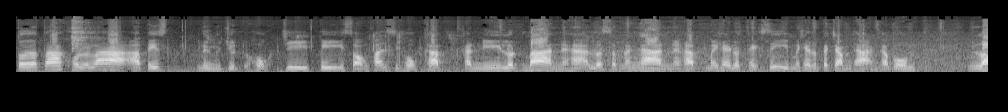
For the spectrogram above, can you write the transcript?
Toyota Corolla Altis 1.6G ปี 2016 ครับ คันนี้รถบ้านนะฮะ รถสำนักงงานนะครับ ไม่ใช่รถแท็กซี่ ไม่ใช่รถประจำทางครับผม เรา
